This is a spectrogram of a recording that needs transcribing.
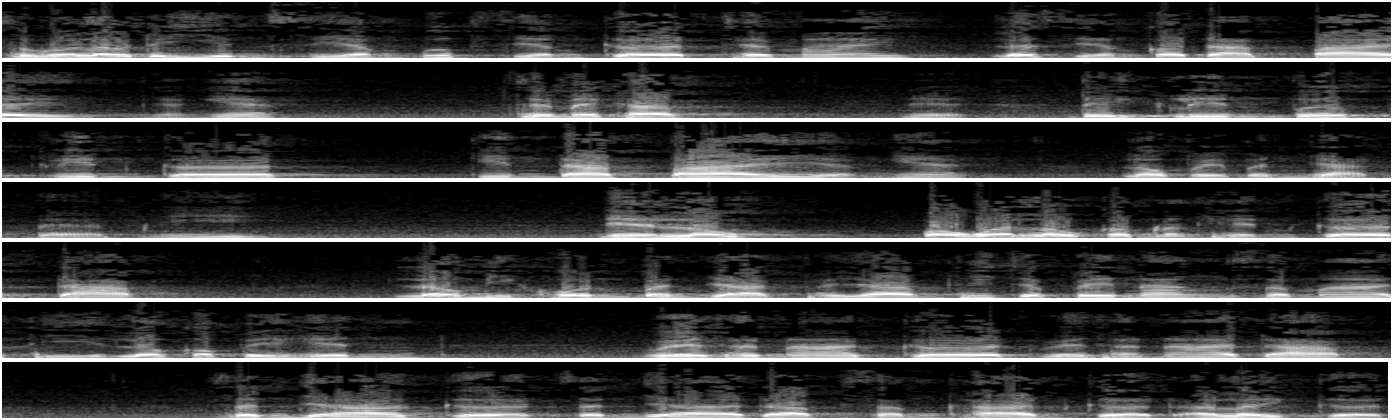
สมมติเราได้ยินเสียงปุ๊บเสียงเกิดใช่ไหมแล้วเสียงก็ดับไปอย่างเงี้ยใช่ไหมครับเนี่ยได้กลิ่นปุ๊บกลิ่นเกิดกลิ่นดับไปอย่างเงี้ยเราไปบัญญัติแบบนี้ เนี่ยเราบอกว่าเรากำลังเห็นเกิดดับ แล้วมีคนบัญญัติพยายามที่จะไปนั่งสมาธิแล้วก็ไปเห็นเวทนาเกิด เวทนาดับ สัญญาเกิดสัญญาดับสังขารเกิดอะไรเกิด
